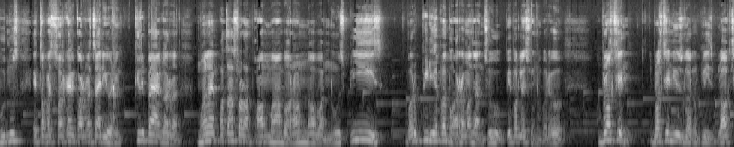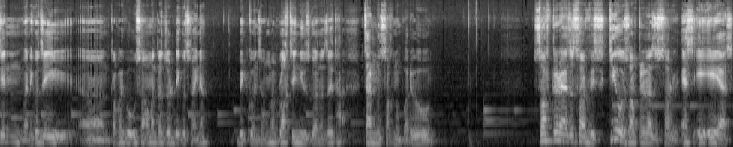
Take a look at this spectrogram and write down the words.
बुझ्नुहोस् ए तपाईँ सरकारी कर्मचारी हो भने कृपया गरेर मलाई पचासवटा फर्ममा भराउनु नभन्नुहोस् प्लिज। बरु पिडिएफमा भरेर म जान्छु पेपरलेस हुनु पऱ्यो ब्लक चेन ब्लक चेन युज गर्नु प्लिज। ब्लक चेन भनेको चाहिँ तपाईँको उसँग मात्र जोडिएको छैन बिटकोइनसँग। ब्लक चेन युज गर्न चाहिँ थाहा जान्नु सक्नु पऱ्यो सफ्टवेयर एज अ सर्भिस के हो software as a service SAAS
